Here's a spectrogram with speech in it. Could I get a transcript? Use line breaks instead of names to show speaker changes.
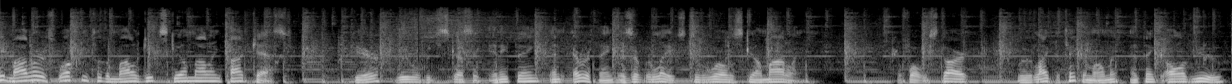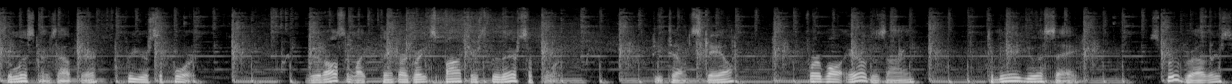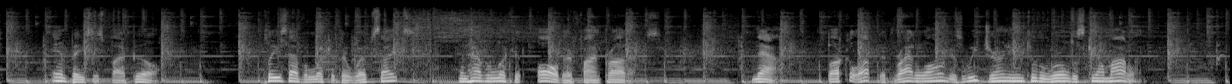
Hey modelers, welcome to the Model Geek Scale Modeling Podcast. Here, we will be discussing anything and everything as it relates to the world of scale modeling. Before we start, we would like to take a moment and thank all of you, the listeners out there, for your support. We would also like to thank our great sponsors for their support. Detail and Scale, Furball Aero Design, Tamiya USA, Sprue Brothers, and Basis by Bill. Please have a look at their websites and have a look at all their fine products. Now, buckle up and ride along as we journey into the world of scale modeling.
